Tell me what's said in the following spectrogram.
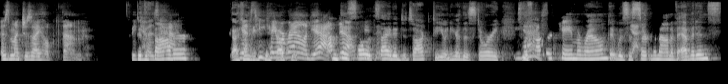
as much as I helped them. Because Did the father? Ha- yes, he came around. Yeah, I'm yeah. just so excited to talk to you and hear this story. So yes. the father came around. It was a yes. certain amount of evidence.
